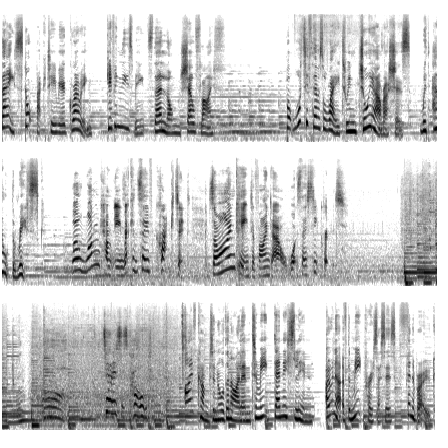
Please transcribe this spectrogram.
They stop bacteria growing, giving these meats their long shelf life. But what if there was a way to enjoy our rashers without the risk? Well, one company reckons they've cracked it, so I'm keen to find out what's their secret. Oh, Dennis is cold. I've come to Northern Ireland to meet Dennis Lynn, owner of the meat processors Finnebrogue.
